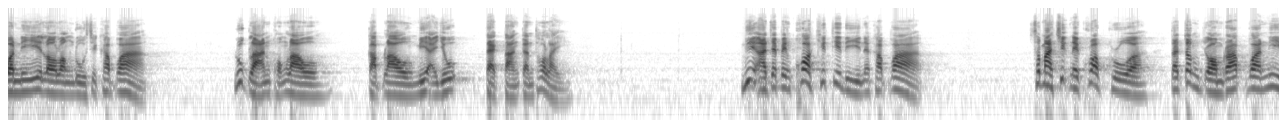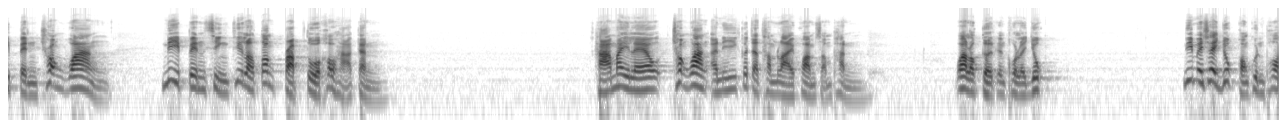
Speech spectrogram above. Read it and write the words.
วันนี้เราลองดูสิครับว่า ลูกหลานของเรากับเรามีอายุแตกต่างกันเท่าไหร่ นี่อาจจะเป็นข้อคิดที่ดีนะครับว่า สมาชิกในครอบครัว แต่ต้องยอมรับว่านี่เป็นช่องว่าง นี่เป็นสิ่งที่เราต้องปรับตัวเข้าหากัน หาไม่แล้วช่องว่างอันนี้ก็จะทำลายความสัมพันธ์ ว่าเราเกิดกันคนละยุค นี่ไม่ใช่ยุคของคุณพ่อ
